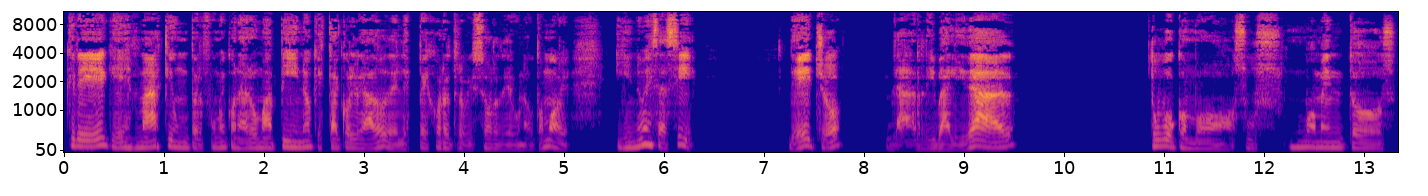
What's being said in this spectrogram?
cree que es más que un perfume con aroma pino que está colgado del espejo retrovisor de un automóvil. Y no es así. De hecho, la rivalidad tuvo como sus momentos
